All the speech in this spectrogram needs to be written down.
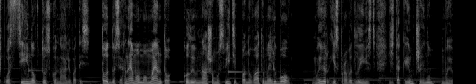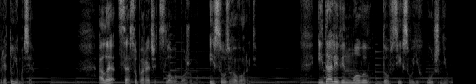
і постійно вдосконалюватись, то досягнемо моменту, коли в нашому світі пануватиме любов, мир і справедливість, і таким чином ми врятуємося. Але це суперечить Слову Божому. Ісус говорить. І далі він мовив до всіх своїх учнів.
